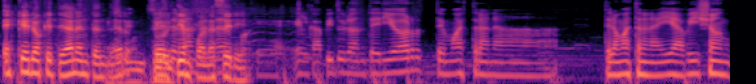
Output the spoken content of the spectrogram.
Es que es lo que te dan a entender Sí, todo el tiempo lo en la serie. porque El capítulo anterior te muestran a. Te lo muestran ahí a Vision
